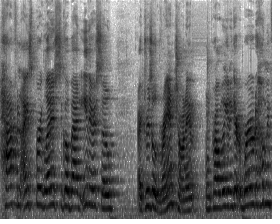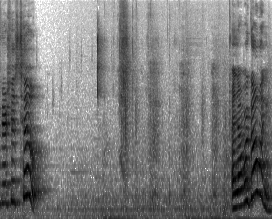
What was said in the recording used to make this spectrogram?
half an iceberg lettuce to go bad either, so I drizzled ranch on it. I'm probably gonna get Roberto to help me finish this too. And then we're going.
